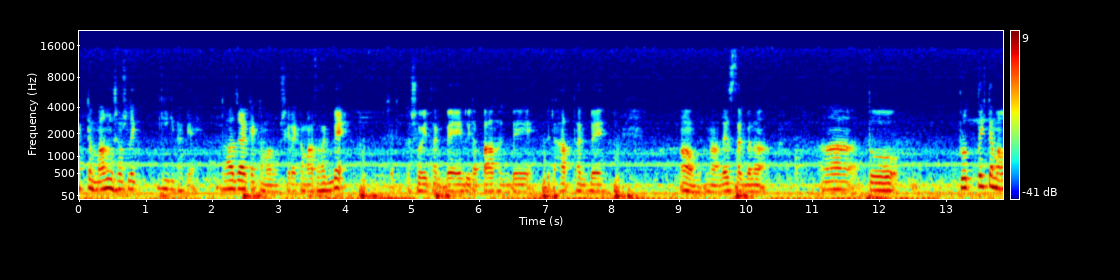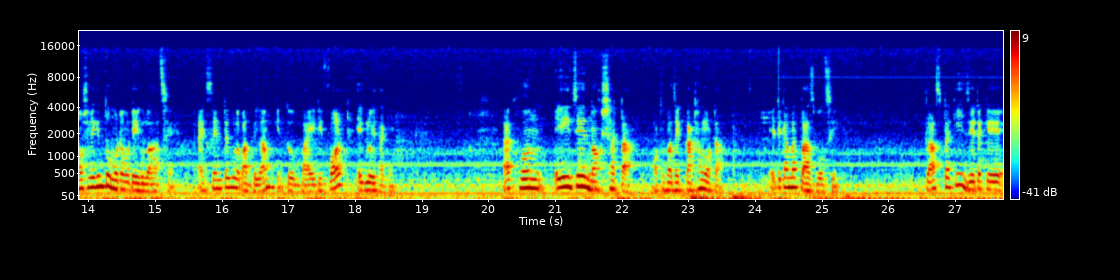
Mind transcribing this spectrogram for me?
একটা মানুষ আসলে কি কি থাকে? ধরা যাক একটা মানুষ, সেটা একটা মাথা থাকবে, সেটা একটা শরীর থাকবে, দুইটা পা থাকবে, দুইটা হাত থাকবে না, লেজ থাকবে না। তো প্রত্যেকটা মানুষেরই কিন্তু মোটামুটি এগুলো আছে। অ্যাক্সেন্টগুলো বাদ দিলাম, কিন্তু বাই ডিফল্ট এগুলোই থাকে। এখন এই যে নকশাটা অথবা যে কাঠামোটা, এটাকে আমরা ক্লাস বলছি। ক্লাসটা কি? যেটাকে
